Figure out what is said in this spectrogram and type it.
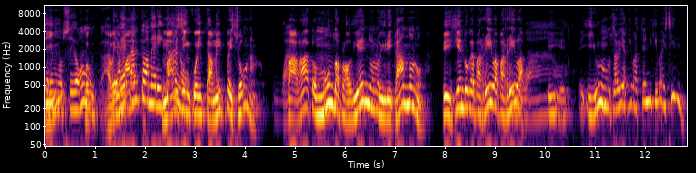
La emoción, porque de había ver más, tanto americano. Más de 50 mil personas. Wow. Todo el mundo aplaudiéndonos y gritándonos. Y diciendo que para arriba, para arriba. Wow. Y, y uno no sabía qué iba a hacer ni qué iba a decir.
